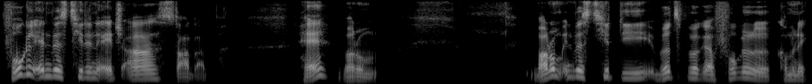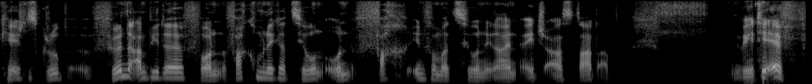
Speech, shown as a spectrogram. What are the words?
Vogel investiert in HR-Startup. Hä? Warum? Warum investiert die Würzburger Vogel Communications Group, führende Anbieter von Fachkommunikation und Fachinformation in ein HR-Startup? WTF.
